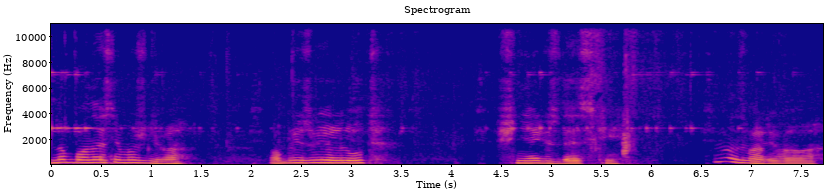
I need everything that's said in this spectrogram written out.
No bo ona jest niemożliwa. Oblizuje lód. Śnieg z deski. No zwariowała.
